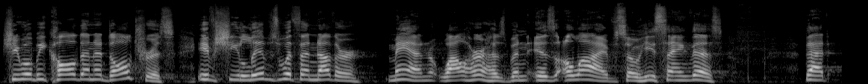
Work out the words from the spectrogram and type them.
she will be called an adulteress if she lives with another man while her husband is alive. So he's saying this that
